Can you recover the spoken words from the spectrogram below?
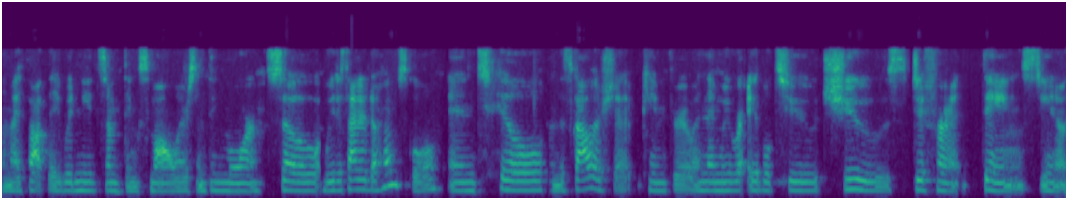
And I thought they would need something smaller, something more. So we decided to homeschool until the scholarship came through. And then we were able to choose different things, you know,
